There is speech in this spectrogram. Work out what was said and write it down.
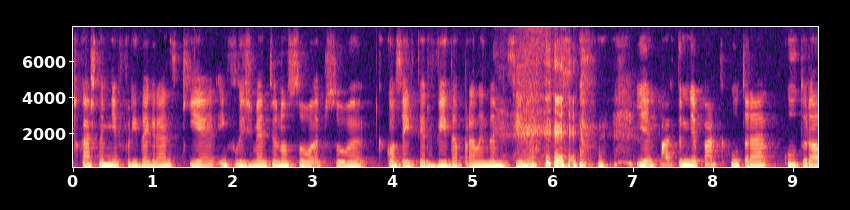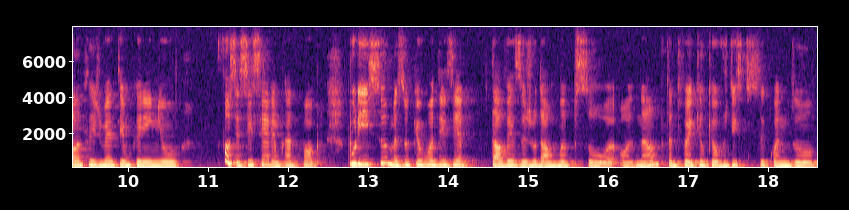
tocaste na minha ferida grande, que é, infelizmente, eu não sou a pessoa que consegue ter vida para além da medicina. e a parte da minha parte cultural, cultural infelizmente, é um bocadinho, vou ser sincera, é um bocado pobre. Por isso, mas o que eu vou dizer talvez ajude alguma pessoa ou não. Portanto, foi aquilo que eu vos disse quando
